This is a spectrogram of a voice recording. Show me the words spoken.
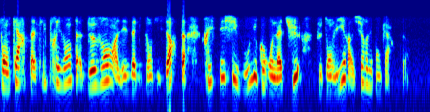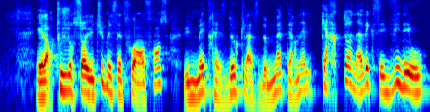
pancartes qu'ils présentent devant les habitants qui sortent. Restez chez vous, le corona tue, peut-on lire sur les pancartes? Et alors, toujours sur YouTube, mais cette fois en France, une maîtresse de classe de maternelle cartonne avec ses vidéos.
